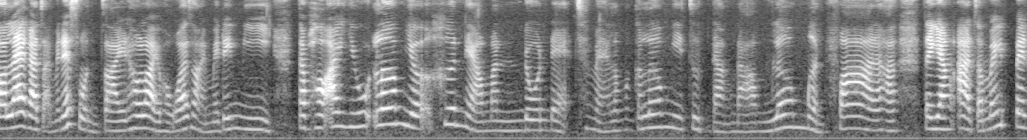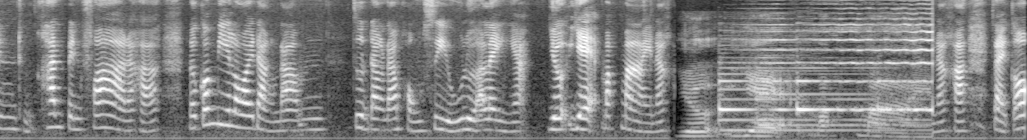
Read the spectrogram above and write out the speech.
ตอนแรกอะจ่ายไม่ได้สนใจเท่าไหร่เพราะว่าจ่ายไม่ได้มี แต่พออายุเริ่มเยอะขึ้นเนี่ยมันโดนแดดใช่ไหมแล้วมันก็เริ่มมีจุดด่างดำเริ่มเหมือนฝ้านะคะ แต่ยังอาจจะไม่เป็นถึงขั้นเป็นฝ้านะคะ แล้วก็มีรอยด่างดำจุดด่างดำของสิวหรืออะไรอย่างเงี้ยเยอะแยะมากมายนะคะนะคะจ่ายก็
